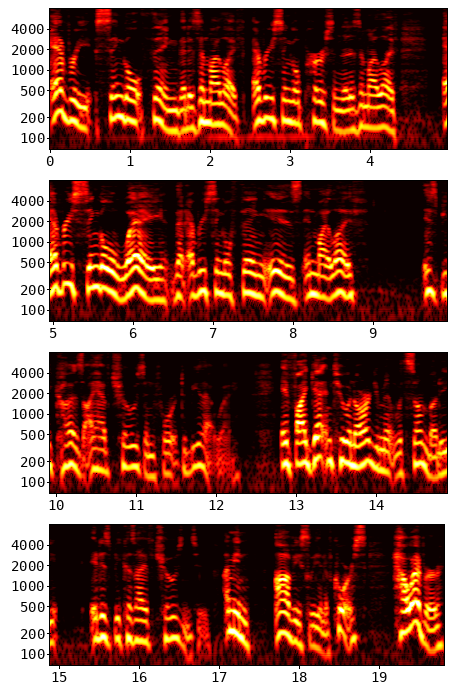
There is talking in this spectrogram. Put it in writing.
every single thing that is in my life, every single person that is in my life, every single way that every single thing is in my life is because I have chosen for it to be that way. If I get into an argument with somebody, it is because I have chosen to. I mean, obviously and of course. However,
